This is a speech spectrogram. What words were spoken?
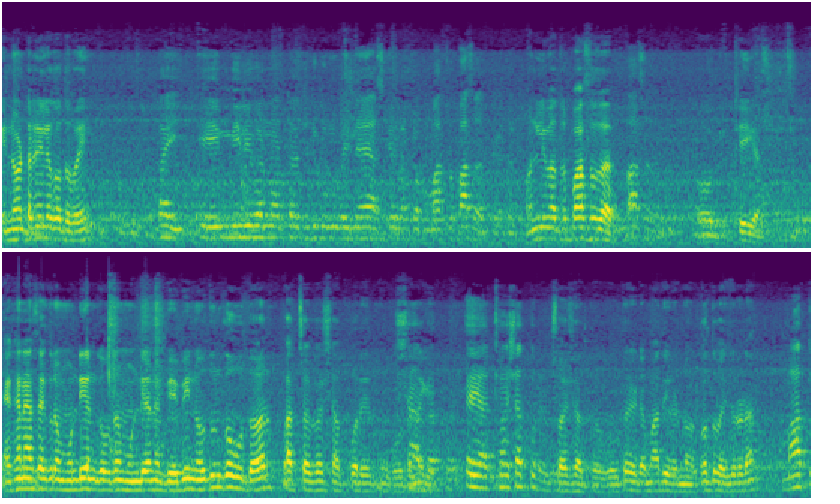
এই নরটা নিলে কত ভাই? ভাই এই মিলিবার নরটা যদি কোনো ভাই নেয় আজকে মাত্র পাঁচ হাজার টাকা। অনলি মাত্র পাঁচ হাজার? পাঁচ হাজার। ওকে ঠিক আছে। এখানে আছে একটা মুন্ডিয়ান কবুতর মুন্ডিয়ানের বেবি নতুন কবুতর পাঁচ ছয় করে সাত পরে এরকম কবুতর নাকি? ছয় সাত করে ছয় সাত করে কবুতর এটা মাদি নর। কত ভাই জোড়াটা? মাত্র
